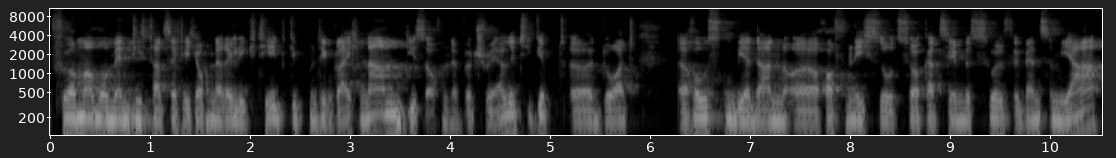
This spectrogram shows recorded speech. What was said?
Firma im Moment, die es tatsächlich auch in der Realität gibt mit dem gleichen Namen, die es auch in der Virtual Reality gibt. Äh, dort äh, hosten wir dann äh, hoffentlich so circa 10 bis 12 Events im Jahr,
